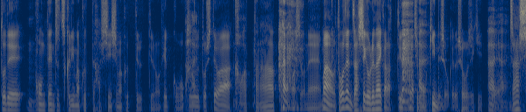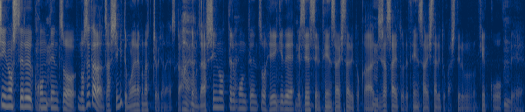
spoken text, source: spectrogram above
トでコンテンツ作りまくって発信しまくってるっていうのは結構僕としては変わったなと思いますよね、まあ当然雑誌が売れないからっていうのが一番大きいんでしょうけど正直言って、はいはい。雑誌に載せてるコンテンツを載せたら雑誌見てもらえなくなっちゃうじゃないですか、はいはい。でも雑誌に載ってるコンテンツを平気で SNS に転載したりとか、自社サイトで転載したりとかしてる部分結構多くて、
